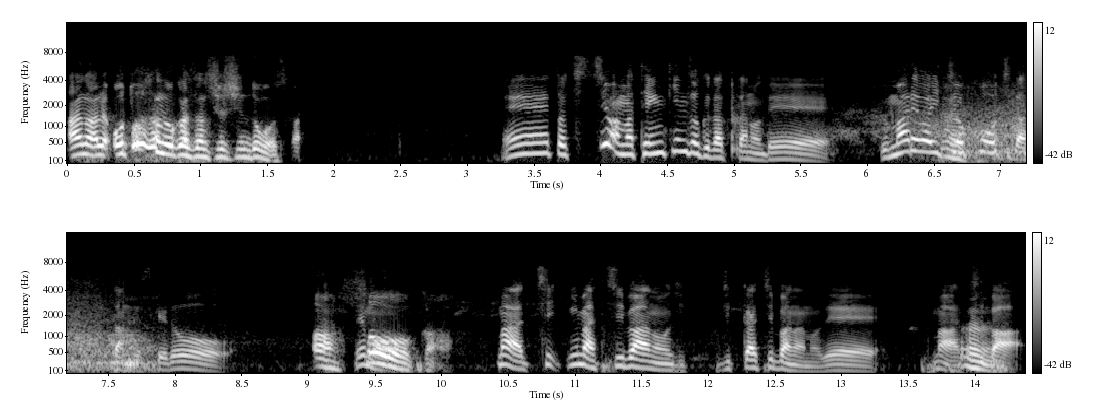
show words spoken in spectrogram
あの、あれ、お父さんとお母さん出身どこですか？えーと、父はまあ転勤族だったので、生まれは一応高知だったんですけど、あ、でもそうか。まあ、ち今、千葉のじ実家千葉なので、まあ、うん。千葉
